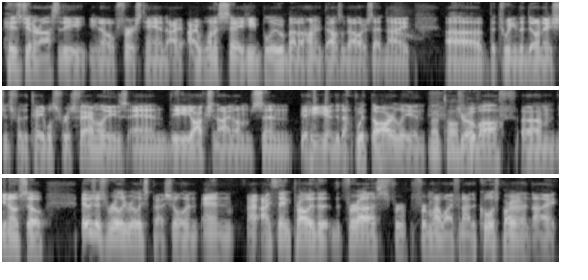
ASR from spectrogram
his generosity, you know, firsthand. I, I want to say he blew about a hundred thousand dollars that night uh, between the donations for the tables for his families and the auction items, and he ended up with the Harley and awesome. drove off. Um, you know, so it was just really really special and and i, I think probably the, the, for us for for my wife and i the coolest part of the night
